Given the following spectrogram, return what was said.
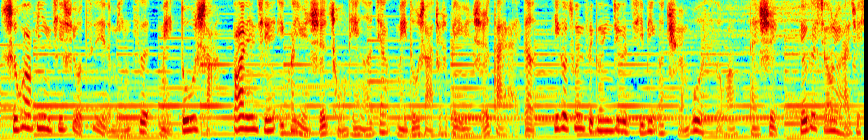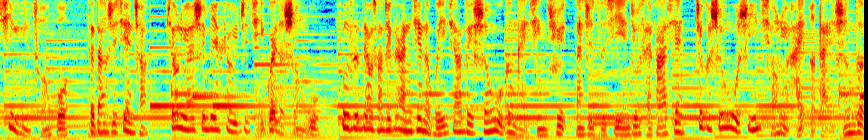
石化病其实有自己的名字——美杜莎。八年前，一块陨石从天而降，美杜莎就是被陨石带来的。一个村子更因这个疾病而全部死亡，但是有一个小女孩却幸运存活。在当时现场，小女孩身边还有一只奇怪的生物。负责调查这个案件的维嘉对生物更感兴趣，但是仔细研究才发现，这个生物是因小女孩而诞生的。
